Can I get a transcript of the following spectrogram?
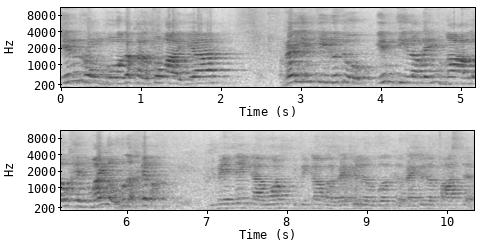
in Rombo, the Kalkonga here, Ray in Tilutu, in Tila, Ma, Lo, Ken, Milo, Huna, Hema. You may think, I want to become a regular worker, regular pastor,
